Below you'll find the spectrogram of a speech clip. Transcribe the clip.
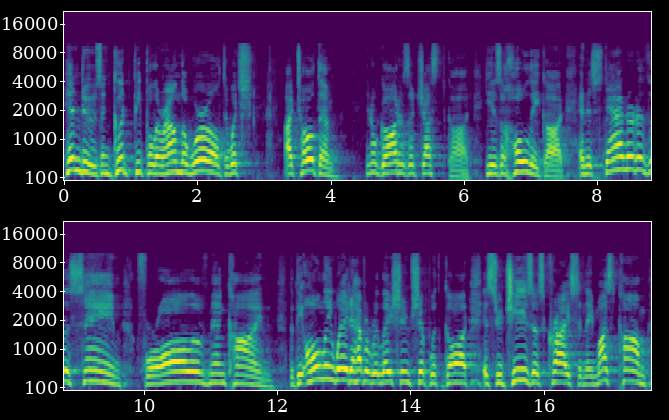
Hindus and good people around the world? To which I told them, You know, God is a just God, He is a holy God, and His standard is the same for all of mankind. That the only way to have a relationship with God is through Jesus Christ, and they must come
